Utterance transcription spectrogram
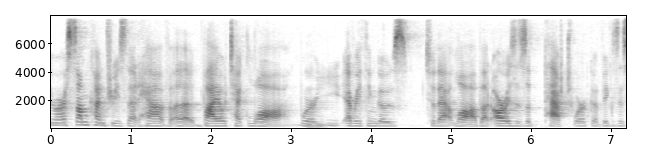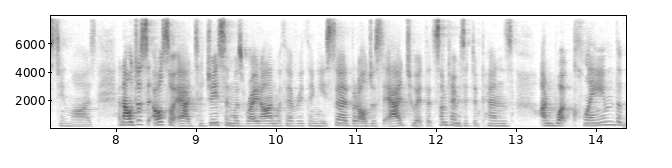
There are some countries that have a biotech law where mm-hmm. you- everything goes to that law, but ours is a patchwork of existing laws. And I'll just also add to, Jason was right on with everything he said, but I'll just add to it that sometimes it depends on what claim the,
